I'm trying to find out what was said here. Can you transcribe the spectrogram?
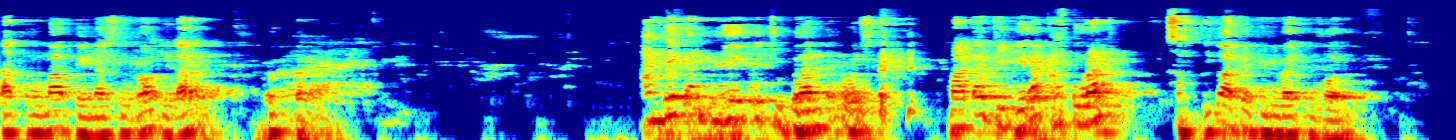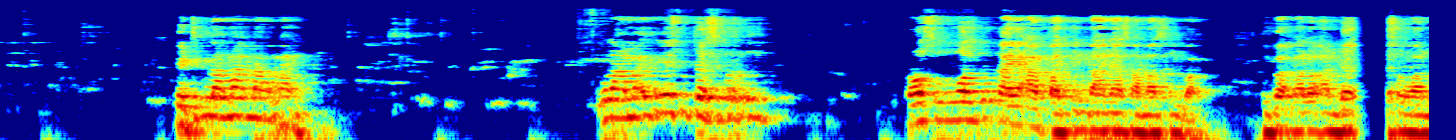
tatruma bena surah ilar rukun. Andai kan beliau itu jubahan terus, maka dikira aturan itu ada di riwayat Bukhari. Jadi ulama memang Ulama itu ya sudah seperti Rasulullah itu kayak apa cintanya sama siwak. Juga kalau anda soal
